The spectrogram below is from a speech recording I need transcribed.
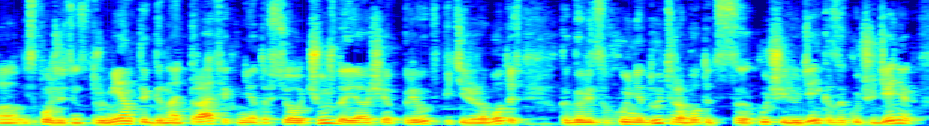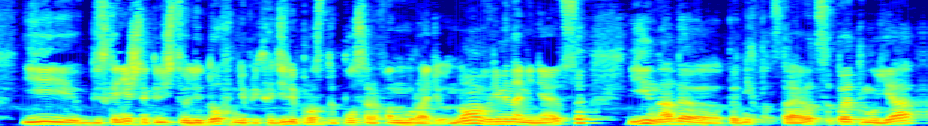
а, использовать инструменты, гнать трафик. Мне это все чуждо. Я вообще привык в Питере работать, как говорится, хуй не дуть, работать с кучей людей за кучу денег. И бесконечное количество лидов мне приходили просто по сарафанному радио. Но времена меняются, и надо под них подстраиваться. Поэтому я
